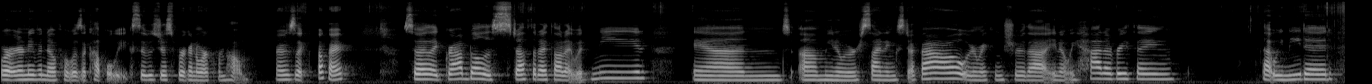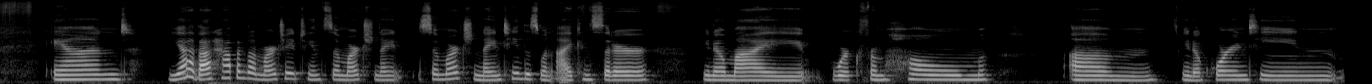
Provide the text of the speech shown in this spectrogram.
Or I don't even know if it was a couple weeks. It was just, we're going to work from home. I was like, okay. So I like grabbed all this stuff that I thought I would need. And, um, you know, we were signing stuff out. We were making sure that, you know, we had everything that we needed. And yeah, that happened on March 18th. So March 9th, so March 19th is when I consider, you know, my work from home, um, you know, quarantine,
